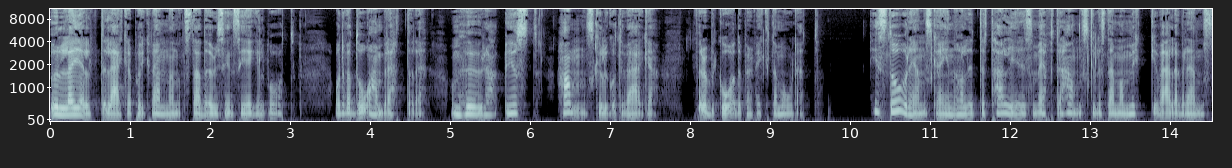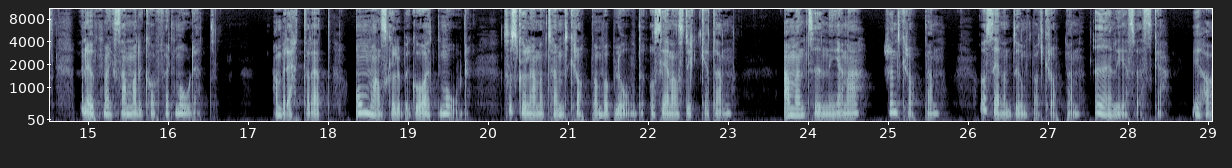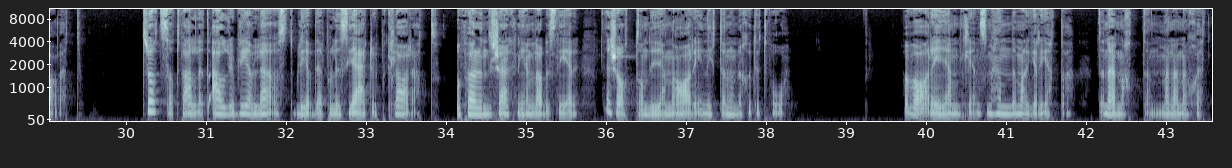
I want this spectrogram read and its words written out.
Ulla hjälpte läkarpojkvännen att städa ur sin segelbåt och det var då han berättade om hur just han skulle gå tillväga för att begå det perfekta mordet. Historien ska ha innehållit detaljer som i efterhand skulle stämma mycket väl överens med det uppmärksammade koffertmordet. Han berättade att om han skulle begå ett mord så skulle han ha tömt kroppen på blod och sedan styckat den, använt tidningarna runt kroppen och sedan dumpat kroppen i en resväska i havet. Trots att fallet aldrig blev löst blev det polisiärt uppklarat och förundersökningen lades ner den 28 januari 1972. Vad var det egentligen som hände Margareta den där natten mellan den 6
